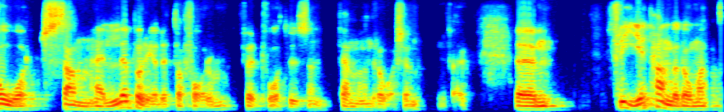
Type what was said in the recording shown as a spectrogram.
vårt samhälle började ta form för 2500 år sedan. Ungefär. Ehm, frihet handlade om att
